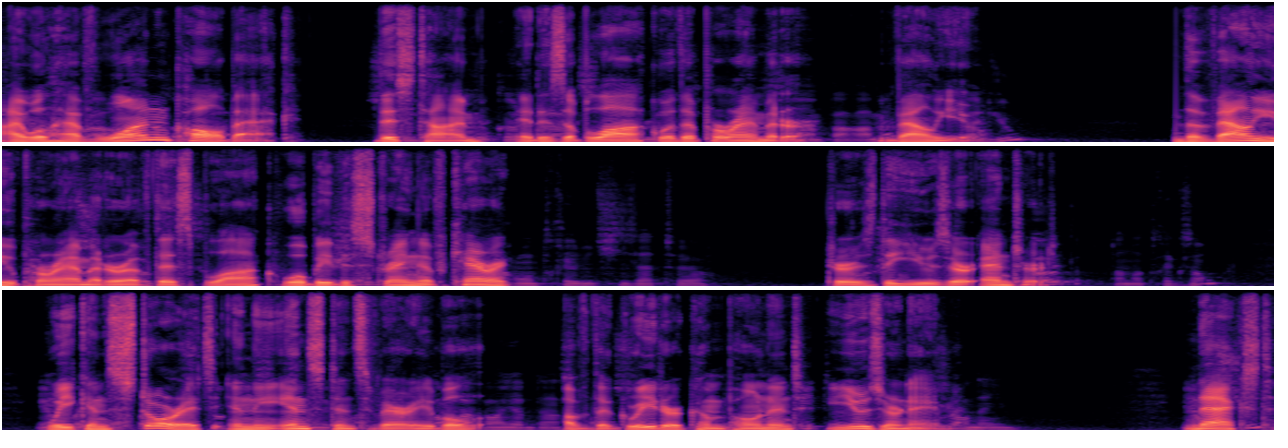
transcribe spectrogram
I will have one callback. This time, it is a block with a parameter, value. The value parameter of this block will be the string of characters the user entered. We can store it in the instance variable of the greeter component username. Next,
